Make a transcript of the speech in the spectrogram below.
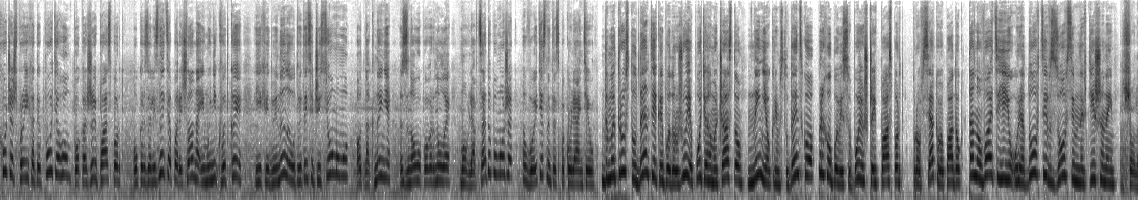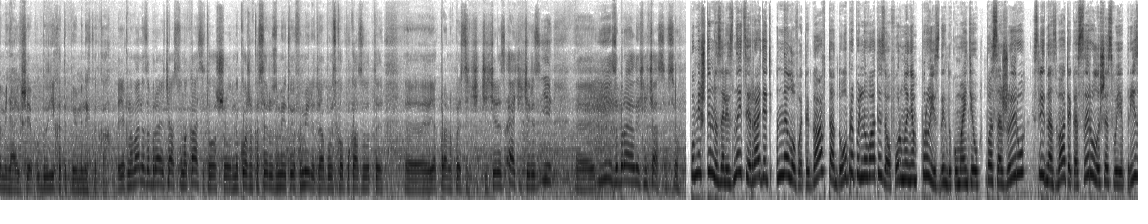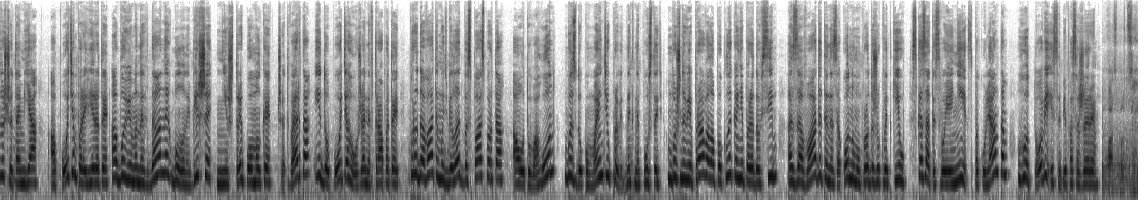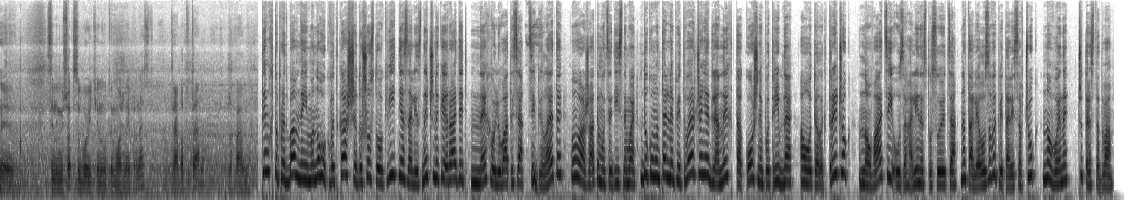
Хочеш проїхати потягом? Покажи паспорт. Укрзалізниця перейшла на іменні квитки. Їх відмінили у 2007-му, однак нині знову повернули. Мовляв, це допоможе витіснити спекулянтів. Дмитро студент, який подорожує потягами часто. Нині, окрім студентського, прихопив із собою ще й паспорт про всяк випадок. Та новацією урядовців зовсім не втішений. Що воно міняє, якщо я буду їхати по іменних квитках? Як на мене, забирає часу на касі, тому що не кожен касир розуміє твою фамілію, треба обов'язково показувати, е, як правильно писати, чи, чи через Е, чи через І. Е, і забирає лишній час, і все. Поміж тим на залізниці радять не ловити гав та добре пильнувати за оформленням проїзних документів. Пасажиру слід назвати касиру лише своє прізвище та ім'я, а потім перевірити, аби в іменних даних було не більше ніж три помилки. Четверта і до потяга уже не втрапити. Продаватимуть білет без паспорта, а от у вагон без документів провідник не пустить. Бо ж нові правила покликані передовсім завадити незаконному продажу квитків, сказати своє ні спекулянтам готові і самі пасажири. Паспорт це не, мішок з собою тягнути, можна і принести. Треба, то треба, напевно. Тим, хто придбав неіменного квитка ще до 6 квітня, залізничники радять не хвилюватися. Ці білети вважатимуться дійсними. Документальне підтвердження для них також не потрібне. А от електричок новацій узагалі не стосуються. Наталія Лозовик, Віталій Савчук. Новини 402.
